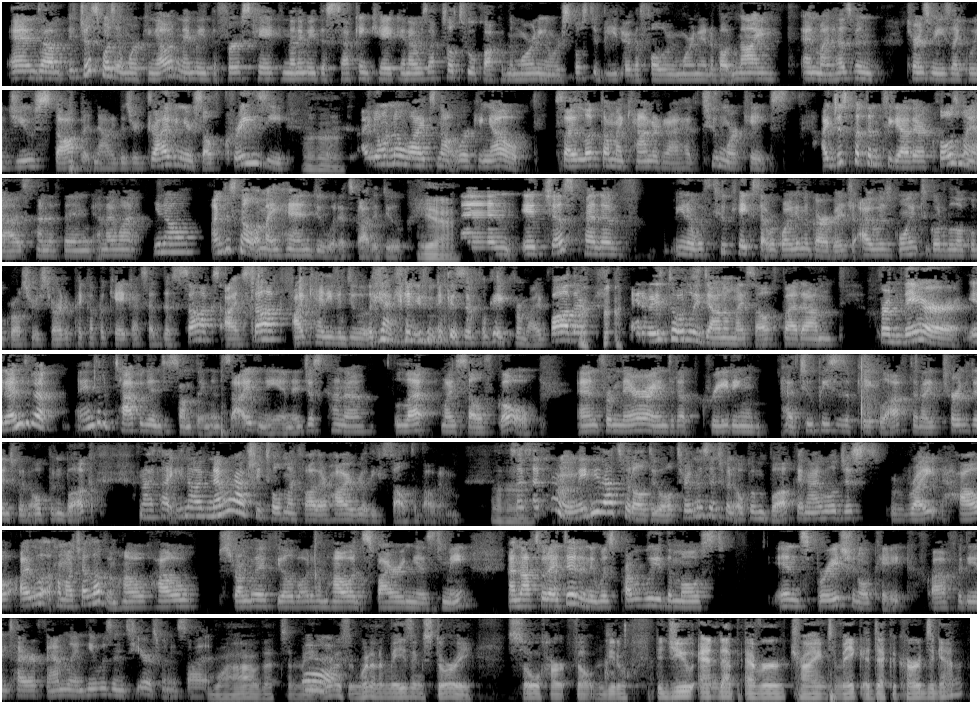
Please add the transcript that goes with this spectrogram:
And um, it just wasn't working out. And I made the first cake and then I made the second cake. And I was up till two o'clock in the morning and we are supposed to be there the following morning at about nine. And my husband turns to me, he's like, Would you stop it now? Because you're driving yourself crazy. Uh-huh. I don't know why it's not working out. So I looked on my calendar and I had two more cakes. I just put them together, closed my eyes, kind of thing. And I went, you know, I'm just going to let my hand do what it's got to do. Yeah. And it just kind of, you know, with two cakes that were going in the garbage, I was going to go to the local grocery store to pick up a cake. I said, This sucks. I suck. I can't even do it. I can't even make a simple cake for my father. Anyways, totally down on myself. But um, from there, it ended up, I ended up tapping into something inside me and it just kind of let myself go. And from there, I ended up creating, had two pieces of cake left and I turned it into an open book. And I thought, you know, I've never actually told my father how I really felt about him. Uh-huh. So I said, hmm, maybe that's what I'll do. I'll turn this into an open book and I will just write how I lo- how much I love him, how how strongly I feel about him, how inspiring he is to me. And that's what I did. And it was probably the most inspirational cake uh, for the entire family, and he was in tears when he saw it. Wow, that's amazing! Yeah. What, is, what an amazing story! So heartfelt and beautiful. Did you end up ever trying to make a deck of cards again?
